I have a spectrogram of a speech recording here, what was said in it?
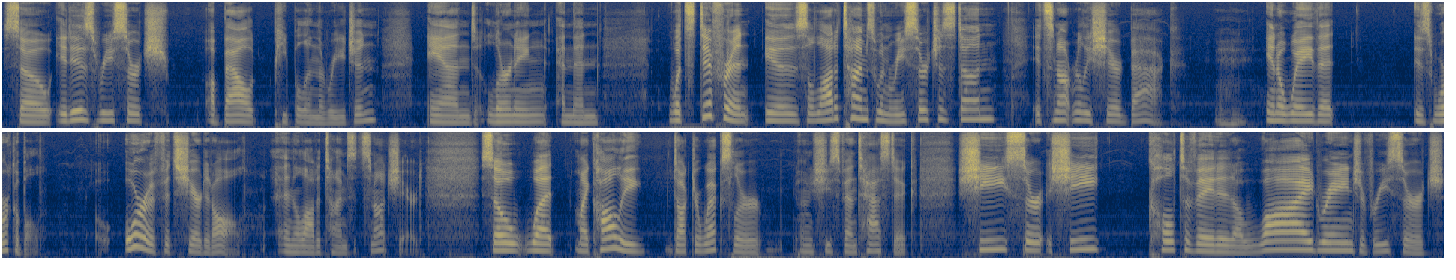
So it is research about people in the region and learning, and then. What's different is a lot of times when research is done, it's not really shared back Mhm. in a way that is workable, or if it's shared at all. And a lot of times it's not shared. So, what my colleague, Dr. Wexler, she's fantastic, she, sur- she cultivated a wide range of research,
